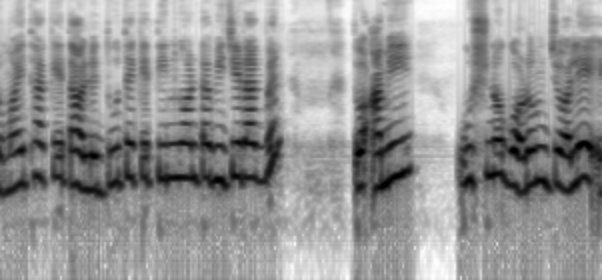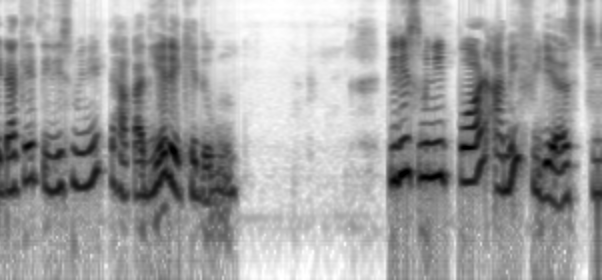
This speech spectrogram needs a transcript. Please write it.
সময় থাকে, তাহলে দু থেকে তিন ঘণ্টা ভিজিয়ে রাখবেন। তো আমি উষ্ণ গরম জলে এটাকে 30 মিনিট ঢাকা দিয়ে রেখে দেবো। 30 মিনিট পর আমি ফিরে আসছি।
